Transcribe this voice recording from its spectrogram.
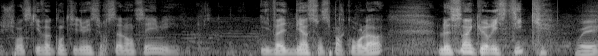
Je pense qu'il va continuer sur sa lancée. Mais il va être bien sur ce parcours-là. Le 5 heuristique, Oui.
